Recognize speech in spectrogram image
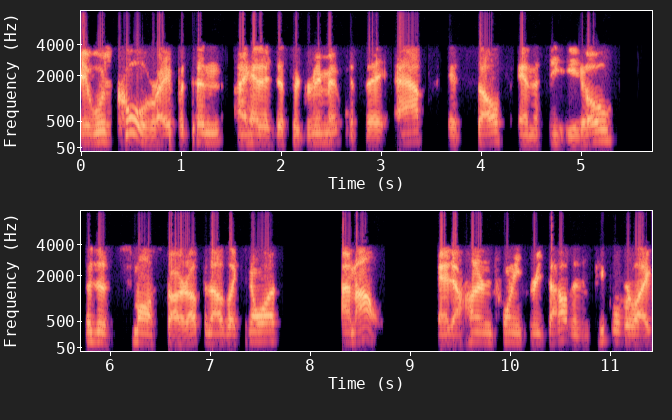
it was cool, right? But then I had a disagreement with the app itself and the CEO. It was a small startup, and I was like, you know what? I'm out at 123,000. People were like,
